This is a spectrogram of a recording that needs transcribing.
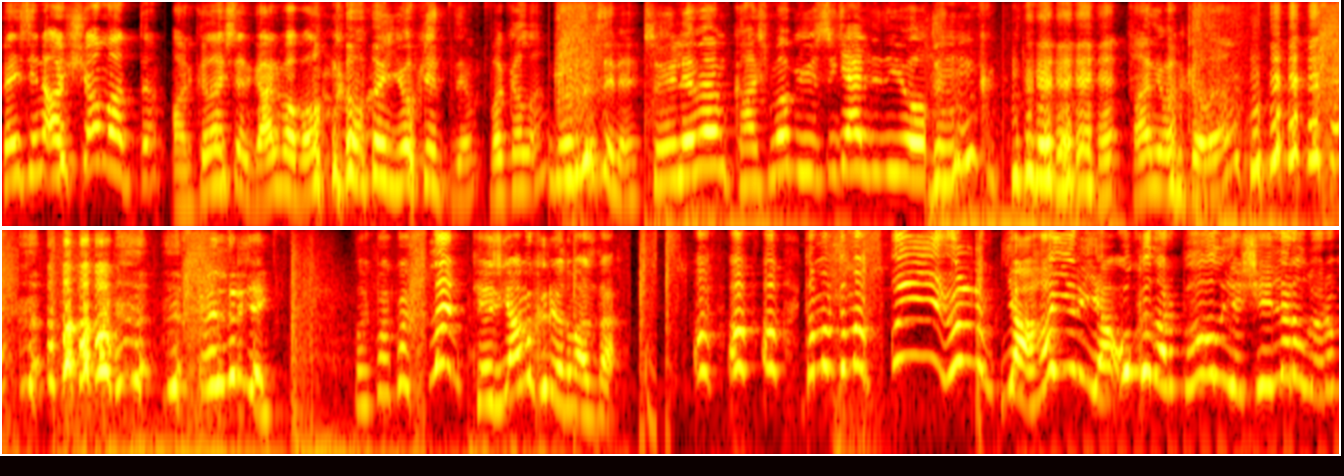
Ben seni aşağı mı attım? Arkadaşlar galiba balon kafayı yok ettim. Bakalım. Gördüm seni. Söylemem kaçma büyüsü geldi diyor. Dınk. Hadi bakalım. Öldürecek. Bak bak bak. Lan tezgahımı kırıyordum az da. Ah ah ah. Tamam tamam. Ay öldüm. Ya hayır ya o kadar pahalıya şeyler alıyorum.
